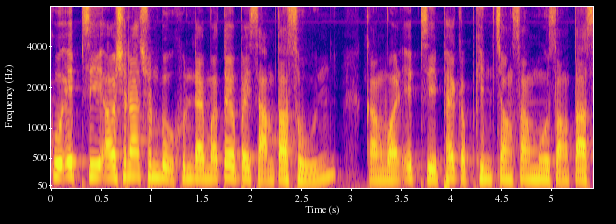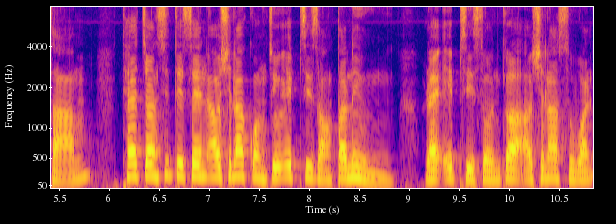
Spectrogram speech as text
กู FC เอาชนะชนบุคุนไดมอเตอร์ไป 3 ต่อ 0กังวอน FC แพ้กับคิมจองซังมู 2 ต่อ 3 แทจอนซิติเซนเอาชนะกวางจู FC 2 ต่อ 1 และ FC โซนก็เอาชนะสุวรรณ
